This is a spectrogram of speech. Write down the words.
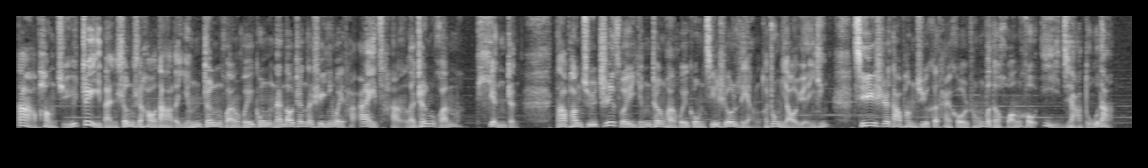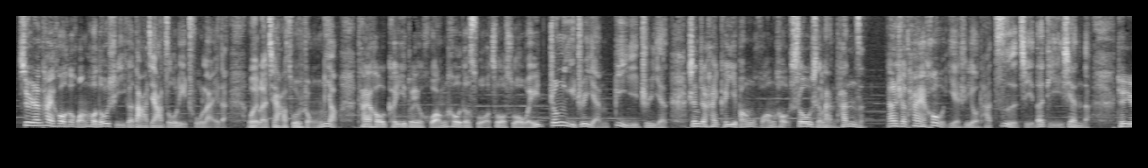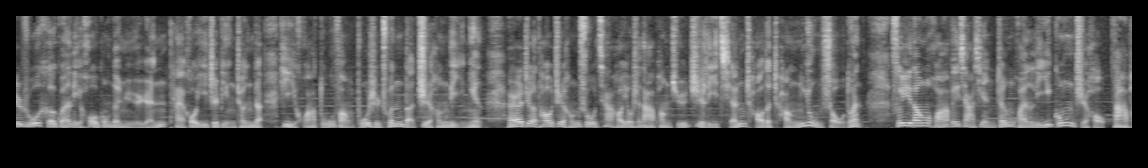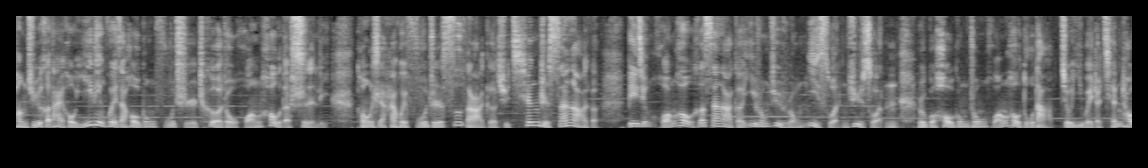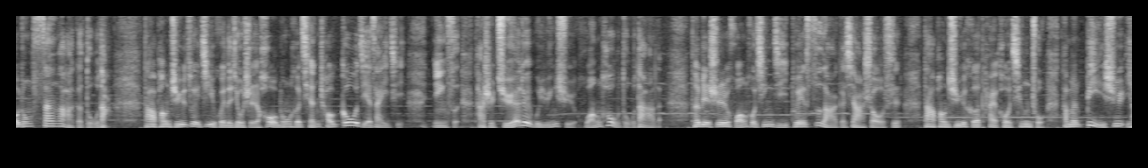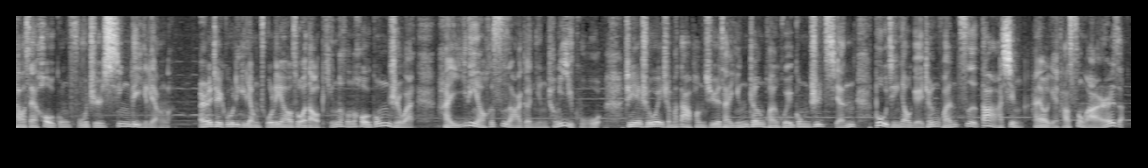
大胖菊这般声势浩大的迎甄嬛回宫，难道真的是因为他爱惨了甄嬛吗？天真！大胖菊之所以迎甄嬛回宫，其实有两个重要原因。其实大胖菊和太后容不得皇后一家独大。虽然太后和皇后都是一个大家族里出来的，为了家族荣耀，太后可以对皇后的所作所为睁一只眼闭一只眼，甚至还可以帮皇后收拾烂摊子。但是太后也是有她自己的底线的。对于如何管理后宫的女人，太后一直秉承着“一花独放不是春”的制衡理念，而这套制衡术恰好又是大胖菊治理前朝的常用手段。所以，当华妃下线，甄嬛离宫之后，大胖菊和太后一定会在后宫扶持掣肘皇后的势力，同时还会扶植四阿哥去牵制三阿哥。毕竟，皇后和三阿哥一荣俱荣，一损俱损。如果后宫中皇后独大，就意味着前朝中三阿哥独大，大胖菊最忌讳的就是后宫和前朝勾结在一起，因此他是绝对不允许皇后独大的。特别是皇后心急对四阿哥下手时，大胖菊和太后清楚，他们必须要在后宫扶植新力量了。而这股力量除了要做到平衡后宫之外，还一定要和四阿哥拧成一股。这也是为什么大胖菊在迎甄嬛回宫之前，不仅要给甄嬛赐大姓，还要给她送儿子。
